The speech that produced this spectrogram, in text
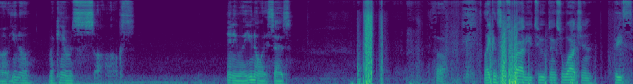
Uh, you know, my camera sucks. Anyway, you know what it says. So, like and subscribe, YouTube. Thanks for watching. Peace.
